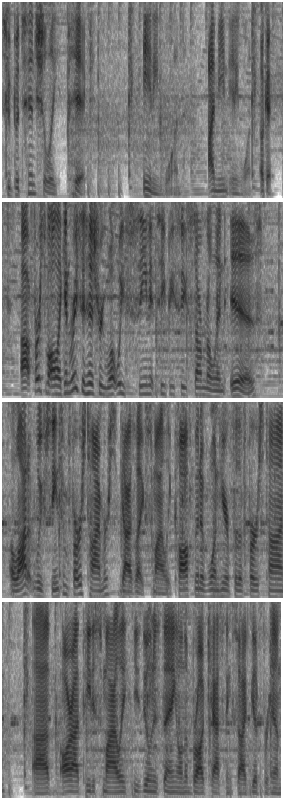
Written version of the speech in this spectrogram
to potentially pick anyone. I mean anyone. Okay. Uh, first of all, like in recent history, what we've seen at TPC Summerlin is a lot of we've seen some first timers. Guys like Smylie Kaufman have won here for the first time. Uh, RIP to Smylie. He's doing his thing on the broadcasting side. Good for him.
